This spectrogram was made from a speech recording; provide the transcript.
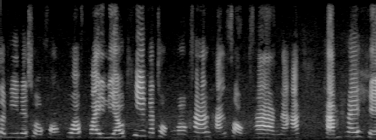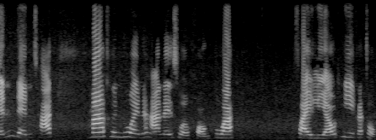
จะมีในส่วนของตัวไฟเลี้ยวที่กระจกมองข้างทั้งสองข้างนะคะทำให้เห็นเด่นชัดมากขึ้นด้วยนะคะ ในส่วนของตัวไฟเลี้ยวที่กระจก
